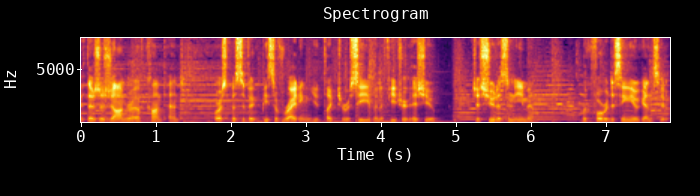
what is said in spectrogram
if there's a genre of content or a specific piece of writing you'd like to receive in a future issue, just shoot us an email. Look forward to seeing you again soon.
